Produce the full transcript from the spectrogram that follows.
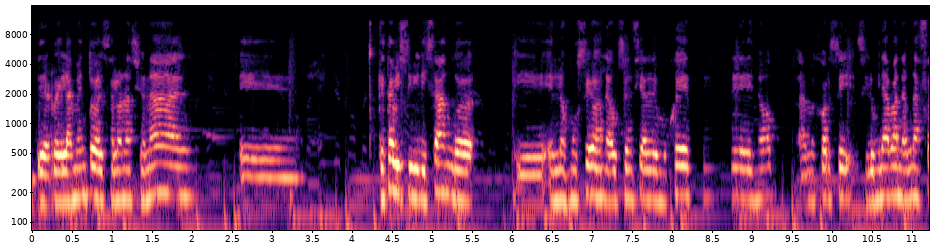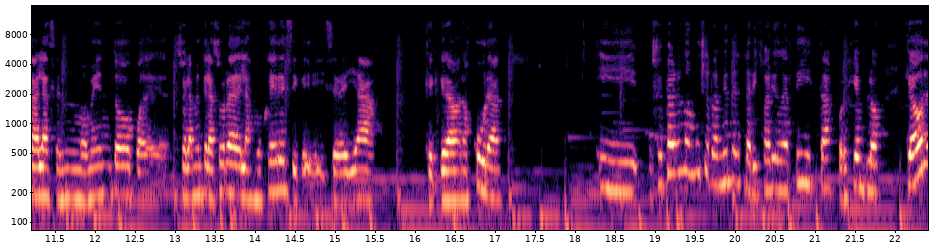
del reglamento del Salón Nacional, que está visibilizando en los museos la ausencia de mujeres, ¿no? A lo mejor se, se iluminaban algunas salas en un momento, solamente las obras de las mujeres y, que, y se veía que quedaban oscuras. Y se está hablando mucho también del tarifario de artistas, por ejemplo, que ahora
